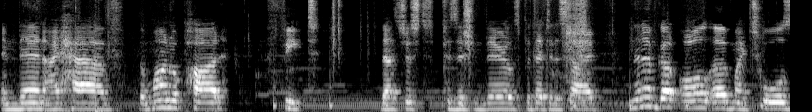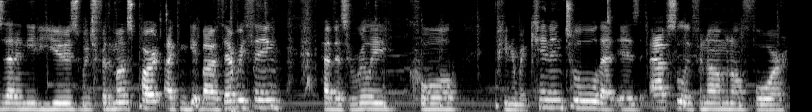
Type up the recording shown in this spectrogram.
And then I have the monopod feet. That's just positioned there. Let's put that to the side. And then I've got all of my tools that I need to use, which for the most part, I can get by with everything. I have this really cool Peter McKinnon tool that is absolutely phenomenal for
